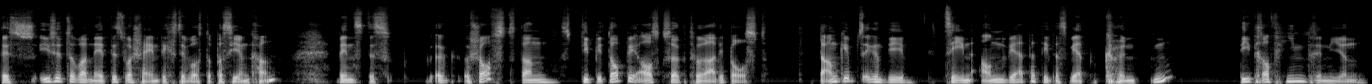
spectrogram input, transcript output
das ist jetzt aber nicht das Wahrscheinlichste, was da passieren kann. Wenn du das äh, schaffst, dann tippitoppi ausgesagt, hurra die Post. Dann gibt's irgendwie zehn Anwärter, die das werden könnten, die darauf hintrainieren.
